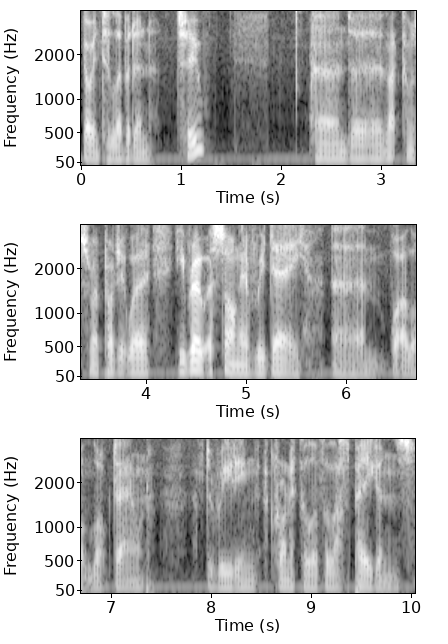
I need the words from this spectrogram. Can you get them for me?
Going to Lebanon 2. And uh, that comes from a project where he wrote a song every day um, while on lockdown after reading A Chronicle of the Last Pagans,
